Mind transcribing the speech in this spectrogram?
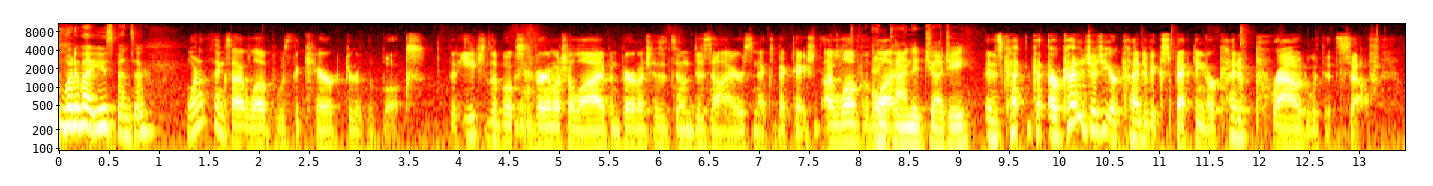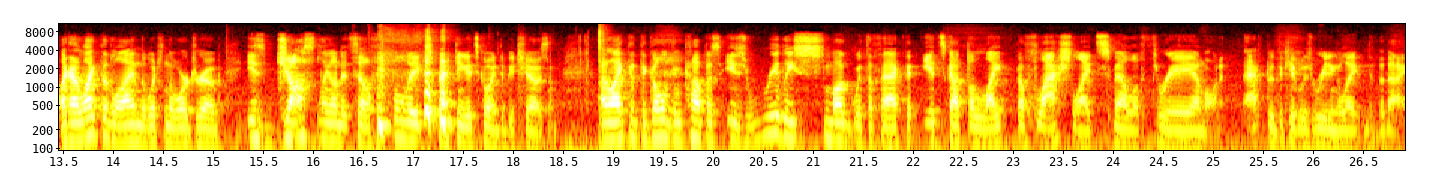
What about you, Spencer? One of the things I loved was the character of the books. That each of the books Yeah. is very much alive and very much has its own desires and expectations. I love the and line. kind of judgy and it's kind, or kind of judgy or kind of expecting or kind of proud with itself. Like I like the line "The Witch in the Wardrobe" is jostling on itself, fully expecting it's going to be chosen. I like that the Golden Compass is really smug with the fact that it's got the light, the flashlight smell of 3 a.m. on it. After the kid was reading late into the night.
